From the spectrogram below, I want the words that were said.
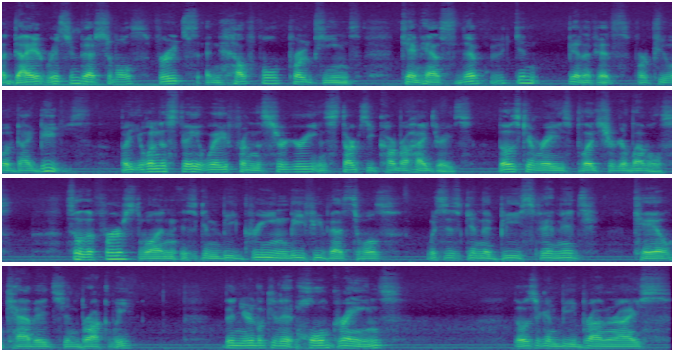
a diet rich in vegetables, fruits, and healthful proteins can have significant benefits for people with diabetes. But you want to stay away from the sugary and starchy carbohydrates. Those can raise blood sugar levels. So the first one is going to be green leafy vegetables which is going to be spinach, kale, cabbage, and broccoli. Then you're looking at whole grains. Those are going to be brown rice,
